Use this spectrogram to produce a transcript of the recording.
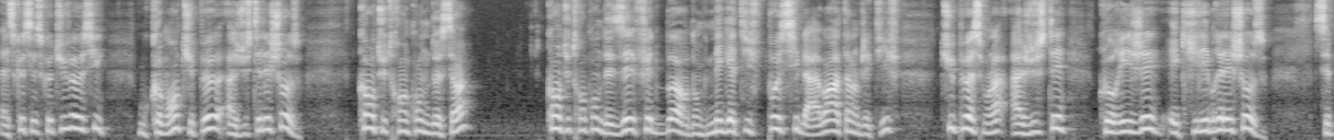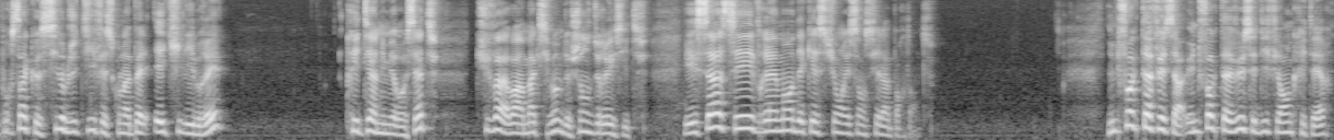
Est-ce que c'est ce que tu veux aussi? Ou comment tu peux ajuster les choses? Quand tu te rends compte de ça, quand tu te rends compte des effets de bord, donc négatifs possibles à avoir atteint l'objectif, tu peux à ce moment-là ajuster, corriger, équilibrer les choses. C'est pour ça que si l'objectif est ce qu'on appelle équilibré, critère numéro 7, tu vas avoir un maximum de chances de réussite. Et ça, c'est vraiment des questions essentielles importantes. Une fois que tu as fait ça, une fois que tu as vu ces différents critères,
